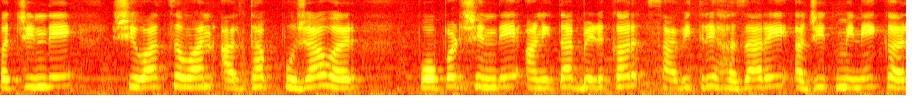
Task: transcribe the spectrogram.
पचिंदे शिवा चव्हाण अल्ताफ पुजावर पोपट शिंदे अनिता बिडकर सावित्री हजारे अजित मिनेकर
